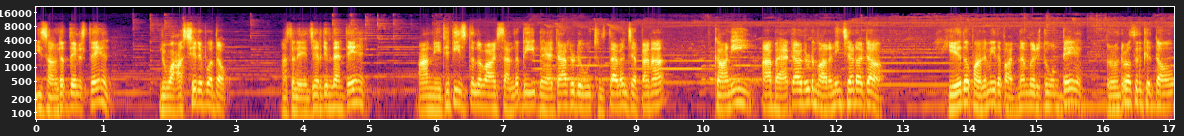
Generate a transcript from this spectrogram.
ఈ సంగతి తెలిస్తే నువ్వు ఆశ్చర్యపోతావు. అసలు ఏం జరిగిందంటే ఆ నిధి తీసుకున్న వాడి సంగతి బేటారుడు చూస్తాడని చెప్పానా? కానీ ఆ బేటారుడు మరణించాడట. ఏదో పని మీద పట్నం పెడుతూ ఉంటే రెండు రోజుల క్రితం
